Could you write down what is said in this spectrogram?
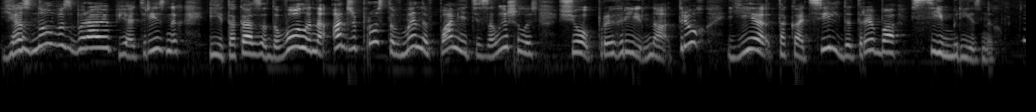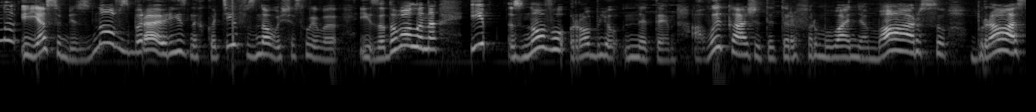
я знову збираю 5 різних і така задоволена, адже просто в мене в пам'яті залишилось, що при грі на трьох є така ціль, де треба 7 різних. Ну і я собі знов збираю різних котів, знову щаслива і задоволена, і знову роблю не те. А ви кажете тереформування Марсу, Брас,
